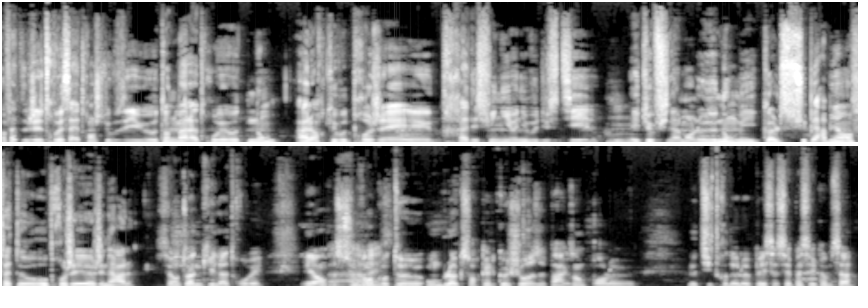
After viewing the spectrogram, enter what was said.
en fait, j'ai trouvé ça étrange que vous ayez eu autant de mal à trouver votre nom alors que votre projet est très défini au niveau du style Mm. et que finalement le nom mais il colle super bien en fait au, au projet euh, général. C'est Antoine qui l'a trouvé. Et en- Ah, souvent, ouais, quand euh, on bloque sur quelque chose, par exemple pour le, le titre de l'EP, ça s'est passé comme ça.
